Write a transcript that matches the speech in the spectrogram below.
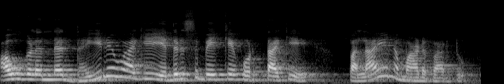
ಅವುಗಳನ್ನು ಧೈರ್ಯವಾಗಿ ಎದುರಿಸಬೇಕೇ ಹೊರತಾಗಿ ಪಲಾಯನ ಮಾಡಬಾರ್ದು.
